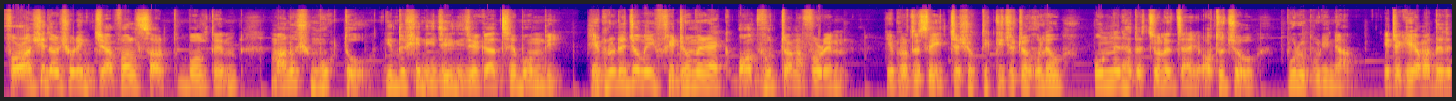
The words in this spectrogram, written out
ফরাসি দার্শনিক জাফাল সার্থ বলতেন, মানুষ মুক্ত, কিন্তু সে নিজেই নিজের কাছে বন্দী। হিপনোটিজম এই ফ্রিডমের এক অদ্ভুত টানাফোড়েন। হিপনোটিসে ইচ্ছাশক্তি কিছুটা হলেও অন্যের হাতে চলে যায়, অথচ পুরোপুরি না। এটা কি আমাদের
